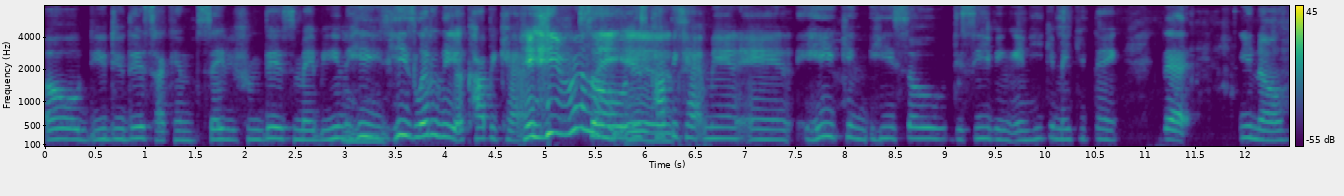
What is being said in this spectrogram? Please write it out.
"Oh, you do this, I can save you from this." Maybe you know, he's he's literally a copycat. He really so is. this copycat man, and he can he's so deceiving, and he can make you think that you know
